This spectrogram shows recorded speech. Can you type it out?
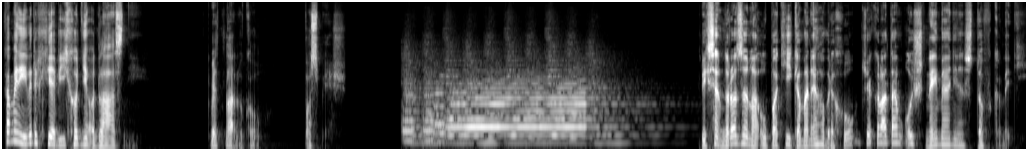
Kamenný vrch je východně od lázní. Květla rukou. Pospěš. Když jsem dorazil na úpatí kamenného vrchu, čekala tam už nejméně stovka lidí.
